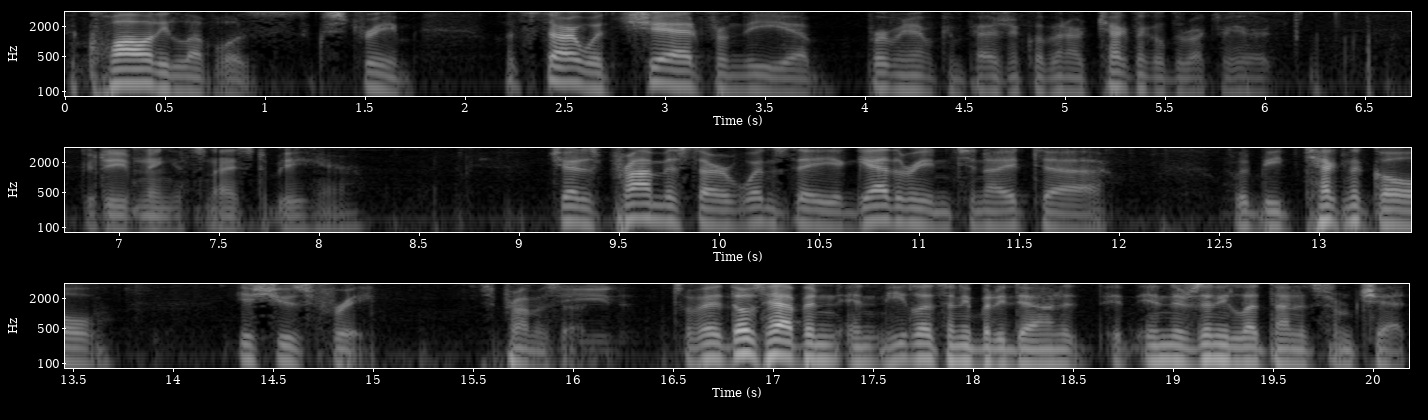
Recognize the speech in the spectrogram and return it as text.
the quality level is extreme. Let's start with Chad from the uh, Birmingham Compassion Club and our technical director here. Good evening. It's nice to be here. Chad has promised our Wednesday gathering tonight uh, would be technical issues free. He's promised that. So if those happen and he lets anybody down, it, it, and there's any letdown, it's from Chet.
